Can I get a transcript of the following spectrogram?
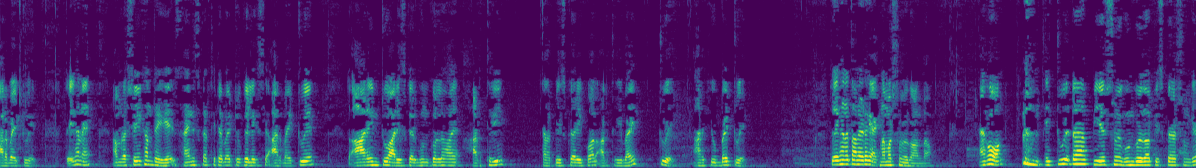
আর বাই টু এ তো এখানে আমরা সেইখান থেকে sine square theta by two কে লিখছি আর বাই টু এ তো আর ইন্টু আর স্কোয়ার গুণ করলে হয় আর থ্রি তাহলে p square equal r three by two a r cube by two a তো এখানে তাহলে এটাকে এক নম্বর সমীকরণ দাও। এখন এই টু এটা পি এর সঙ্গে গুণ করে দাও পি স্কোয়ারের সঙ্গে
